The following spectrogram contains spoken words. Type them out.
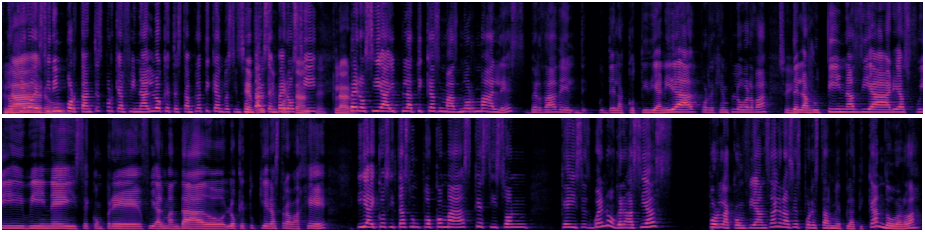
No quiero decir importantes porque al final lo que te están platicando es importante, pero sí, pero sí hay pláticas más normales, ¿verdad? De, la cotidianidad, por ejemplo, ¿verdad? De las rutinas diarias, fui, vine, hice, compré, fui al mandado, lo que tú quieras, trabajé. Y hay cositas un poco más que sí son que dices, bueno, gracias por la confianza, gracias por estarme platicando, ¿verdad?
